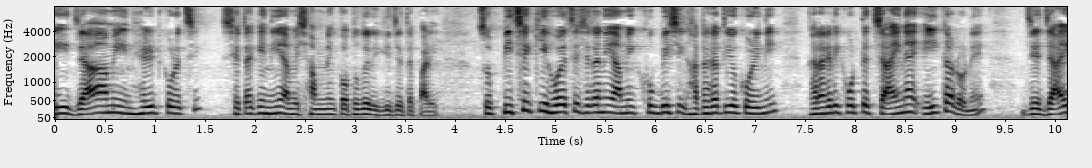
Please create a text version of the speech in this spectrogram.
এই যা আমি ইনহেরিট করেছি, সেটাকে নিয়ে আমি সামনে কতদূর এগিয়ে যেতে পারি। সো পিছে কি হয়েছে সেটা নিয়ে আমি খুব বেশি ঘাটাঘাটিও করিনি। ঘাটাঘাটি করতে চাই না এই কারণে যে যাই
